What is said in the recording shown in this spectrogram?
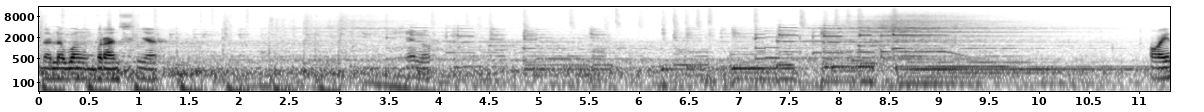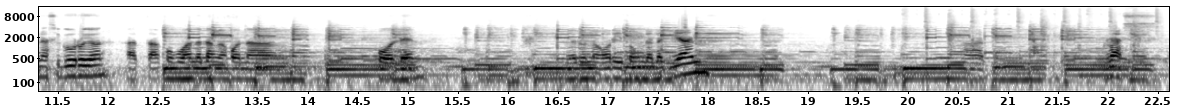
dalawang branch niya. Yan o okay na siguro yon at ah, kukuha na lang ako ng pollen. Meron ako ritong lalagyan. At grass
